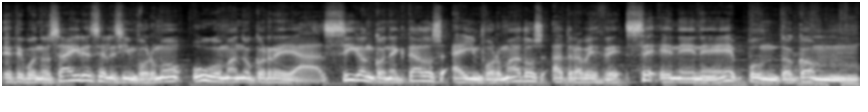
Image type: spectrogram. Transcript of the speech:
Desde Buenos Aires se les informó Hugo Mano Correa. Sigan conectados e informados a través de cnne.com.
